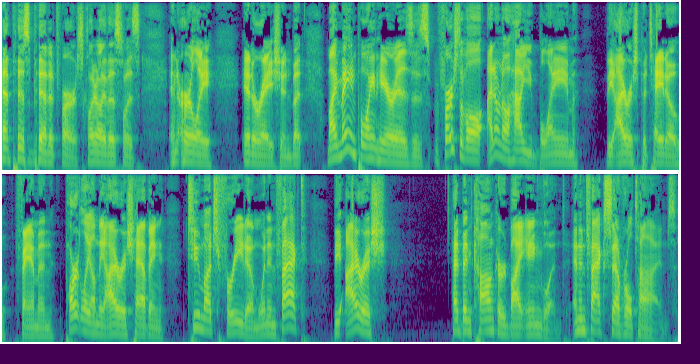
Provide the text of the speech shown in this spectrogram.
at this bit at first? Clearly, this was an early iteration. But my main point here is, is first of all, I don't know how you blame the Irish potato famine partly on the Irish having too much freedom when in fact the Irish had been conquered by England, and in fact several times.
